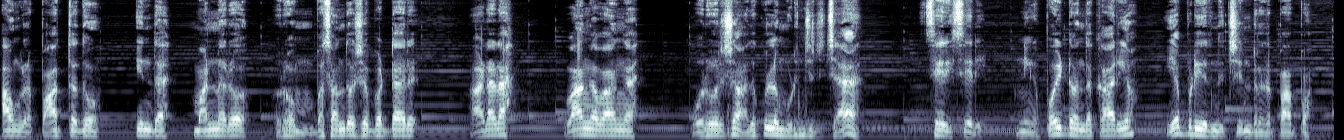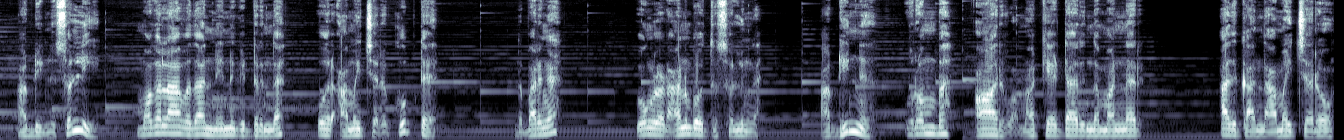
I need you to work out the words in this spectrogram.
அவங்கள பார்த்ததும் இந்த மன்னரோ ரொம்ப சந்தோஷப்பட்டாரு. அடடா வாங்க வாங்க. ஒரு வருஷம் அதுக்குள்ள முடிஞ்சிருச்சா சரி சரி. நீங்க போயிட்டு வந்த காரியம் எப்படி இருந்துச்சுன்றத பார்ப்போம் அப்படின்னு சொல்லி முதலாவதா நின்னுகிட்டு இருந்த ஒரு அமைச்சரை கூப்பிட்டு இந்த பாருங்க உங்களோட அனுபவத்தை சொல்லுங்க அப்படின்னு ரொம்ப ஆர்வமா கேட்டார் இந்த மன்னர். அதுக்கு அந்த அமைச்சரும்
